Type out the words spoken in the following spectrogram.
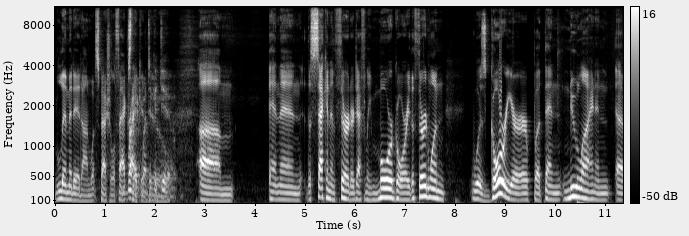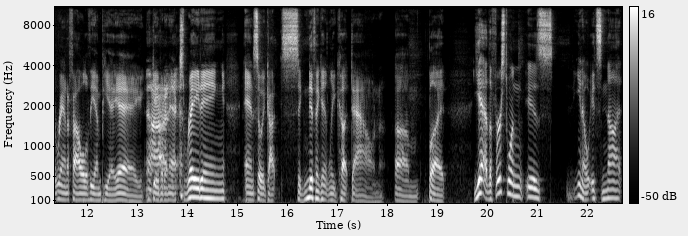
limited on what special effects right. they could what do. they could do. Um, and then the second and third are definitely more gory. The third one was gorier, but then New Line and uh, ran afoul of the MPAA and gave it an Ah. X rating, and so it got significantly cut down. Um, but yeah, the first one is you know it's not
